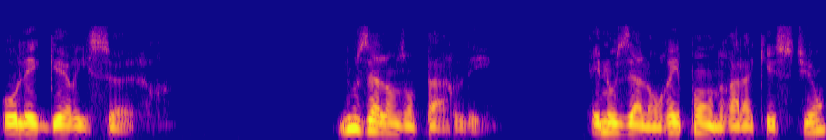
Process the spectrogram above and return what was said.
ou les guérisseurs. Nous allons en parler et nous allons répondre à la question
